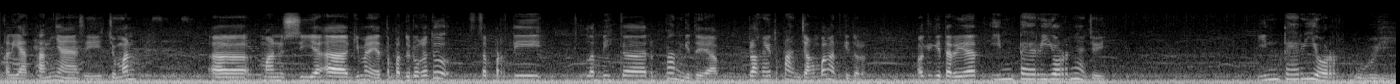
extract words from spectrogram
kelihatannya sih. Cuman uh, manusia uh, gimana ya tempat duduknya tuh seperti lebih ke depan gitu ya. Belakang itu panjang banget gitu loh. Oke kita lihat interiornya cuy. Interior? Wih.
